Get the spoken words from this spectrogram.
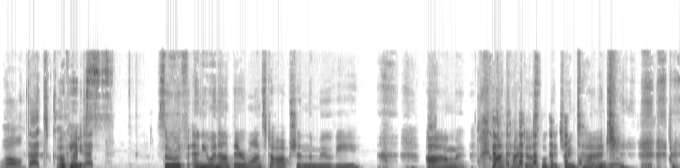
Well, that's good. Okay. That- So if anyone out there wants to option the movie, um, contact us. We'll get you in touch. you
